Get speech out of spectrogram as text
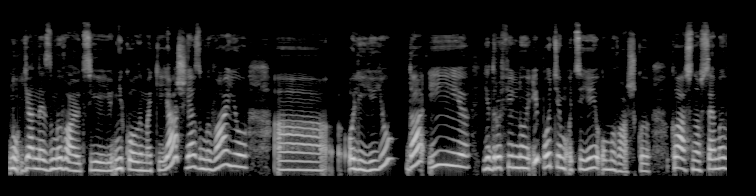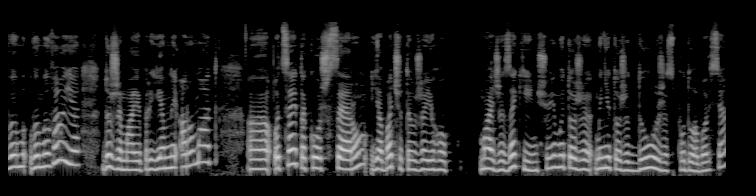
Ну, я не змиваю цією ніколи макіяж, я змиваю а, олією да, і гідрофільною, і потім оцією умивашкою. Класно все вимиває, дуже має приємний аромат. Е, Оцей також серум, я бачите, вже його майже закінчую. Ми теж, мені теж дуже сподобався.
